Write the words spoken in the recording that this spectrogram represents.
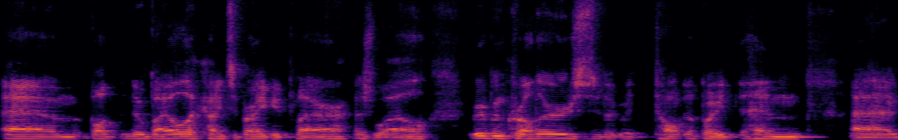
Um, but no, by all accounts, a very good player as well. Reuben Crothers, we talked about him. Uh,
